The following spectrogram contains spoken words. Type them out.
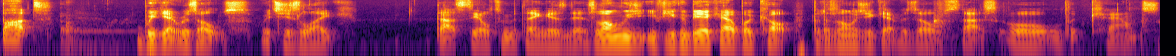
but we get results, which is like, that's the ultimate thing, isn't it? As long as if you can be a cowboy cop, but as long as you get results, that's all that counts.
